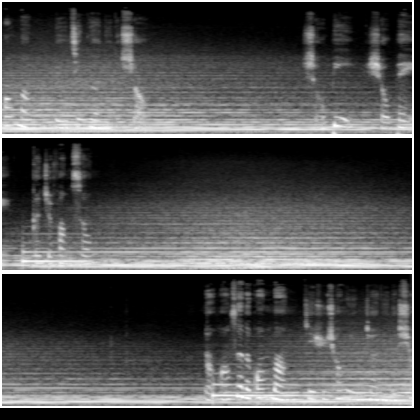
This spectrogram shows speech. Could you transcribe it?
光芒流进了你的手、手臂、手背，跟着放松。黄色的光芒继续充盈着你的胸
